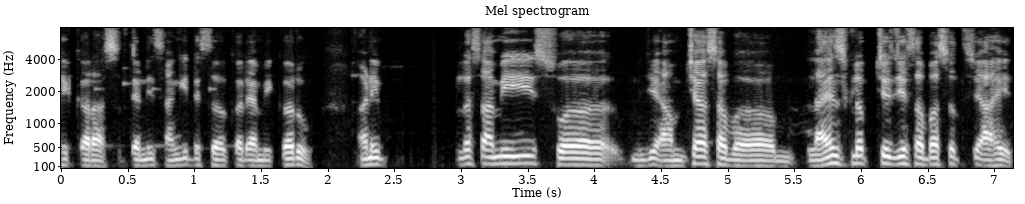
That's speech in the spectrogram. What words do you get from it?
हे करा. असं त्यांनी सांगितले सहकार्य आम्ही करू. आणि प्लस आम्ही स्व म्हणजे आमच्या सब लायन्स क्लबचे जे सभासद जे आहेत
